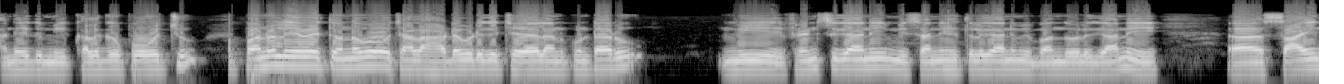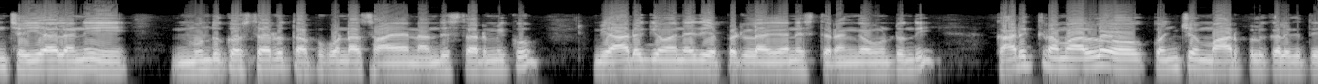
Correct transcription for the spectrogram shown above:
అనేది మీకు కలగకపోవచ్చు. పనులు ఏవైతే ఉన్నావో చాలా హడావిడిగా చేయాలనుకుంటారు. మీ ఫ్రెండ్స్ కానీ మీ సన్నిహితులు కానీ మీ బంధువులు కానీ సాయం చేయాలని ముందుకొస్తారు. తప్పకుండా సాయాన్ని అందిస్తారు మీకు. మీ ఆరోగ్యం అనేది ఎప్పటిలాగానే స్థిరంగా ఉంటుంది. కార్యక్రమాల్లో కొంచెం మార్పులు కలిగితే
